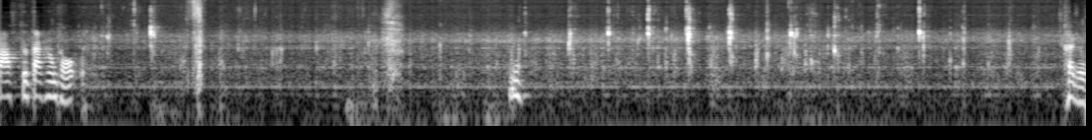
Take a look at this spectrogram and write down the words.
拉丝大肠头，嗯，看着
